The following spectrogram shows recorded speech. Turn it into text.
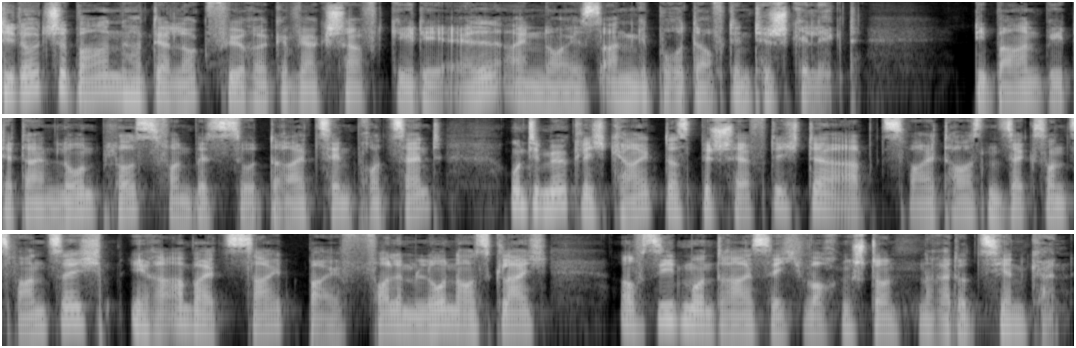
Die Deutsche Bahn hat der Lokführergewerkschaft GDL ein neues Angebot auf den Tisch gelegt. Die Bahn bietet ein Lohnplus von bis zu 13 Prozent und die Möglichkeit, dass Beschäftigte ab 2026 ihre Arbeitszeit bei vollem Lohnausgleich auf 37 Wochenstunden reduzieren können.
